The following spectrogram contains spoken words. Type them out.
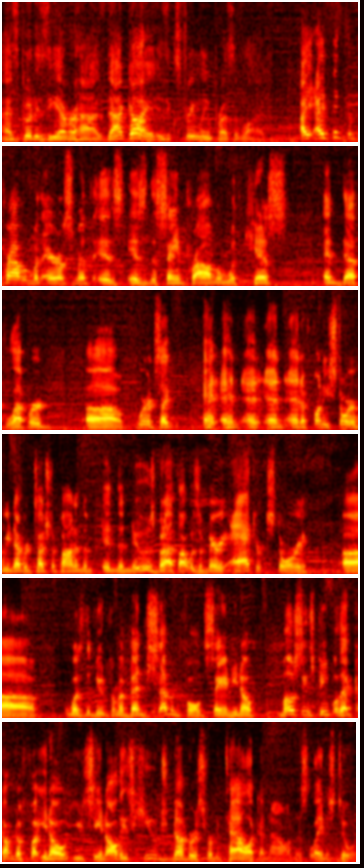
as good as he ever has. That guy Well- is extremely impressive live. I, I think the problem with Aerosmith is is the same problem with Kiss and Def Leppard, uh, where it's like, and, and, and, and, and a funny story we never touched upon in the in the news, but I thought was a very accurate story, uh, was the dude from Avenged Sevenfold saying, you know, most of these people that come to, fu- you know, you see in all these huge numbers for Metallica now on this latest tour,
